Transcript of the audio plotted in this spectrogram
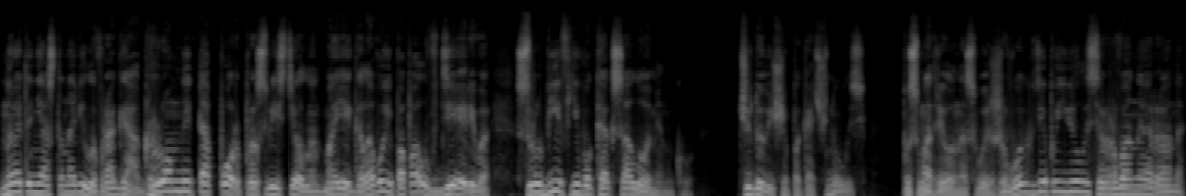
но это не остановило врага. Огромный топор просвистел над моей головой и попал в дерево, срубив его как соломинку. Чудовище покачнулось, Посмотрела на свой живот, где появилась рваная рана.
